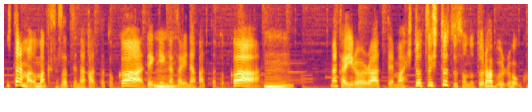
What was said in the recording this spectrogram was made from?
そしたらまあうまく刺さってなかったとか電源が足りなかったとか、うん。なんかいろいろあってまあ一つ一つそのトラブルをこ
